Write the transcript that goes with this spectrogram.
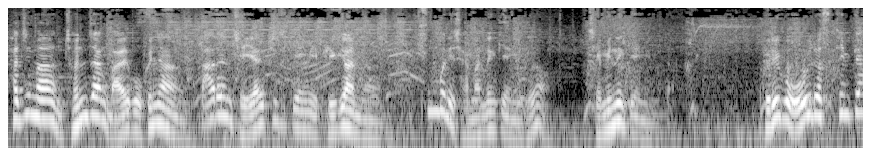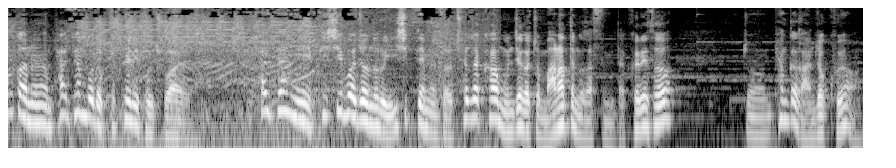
하지만 전작 말고 그냥 다른 JRPG 게임에 비교하면 충분히 잘 만든 게임이고요. 재밌는 게임입니다. 그리고 오히려 스팀 평가는 8편보다 9편이 더 좋아요. 8편이 PC 버전으로 이식되면서 최적화 문제가 좀 많았던 것 같습니다. 그래서 좀 평가가 안 좋고요.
